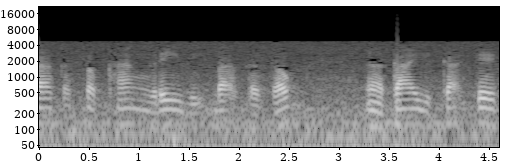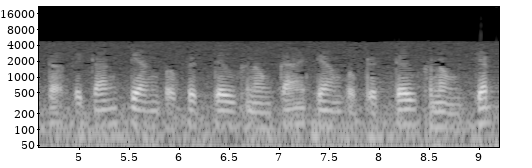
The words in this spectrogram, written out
បាកសុខខាងរីវិបាកសុខកាយវិកចេតសិកាំងទាំងប្រព្រឹត្តទៅក្នុងកាយទាំងប្រព្រឹត្តទៅក្នុងចិត្ត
